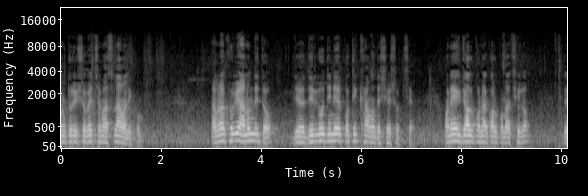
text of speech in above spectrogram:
আন্তরিক শুভেচ্ছা এবং আসসালামু আলাইকুম। আমরা খুবই আনন্দিত যে দীর্ঘদিনের প্রতীক্ষা আমাদের শেষ হচ্ছে। অনেক জল্পনা কল্পনা ছিল যে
